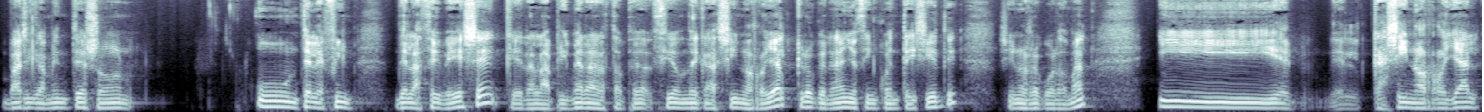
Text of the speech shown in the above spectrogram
básicamente son un telefilm de la CBS, que era la primera adaptación de Casino Royale, creo que en el año 57, si no recuerdo mal, y el, Casino Royale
